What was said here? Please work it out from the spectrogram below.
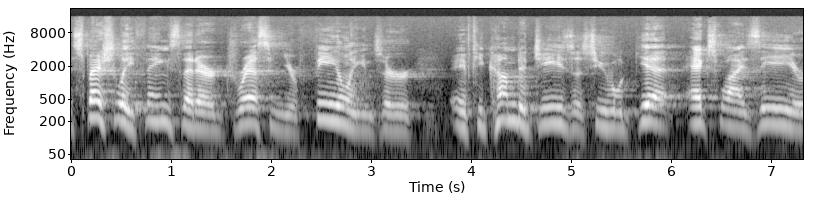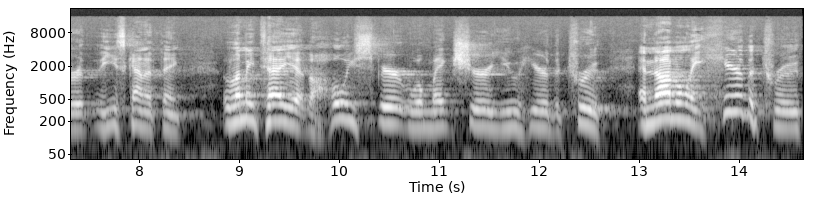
especially things that are addressing your feelings or if you come to Jesus, you will get X, Y, Z, or these kind of things. Let me tell you, the Holy Spirit will make sure you hear the truth. And not only hear the truth,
